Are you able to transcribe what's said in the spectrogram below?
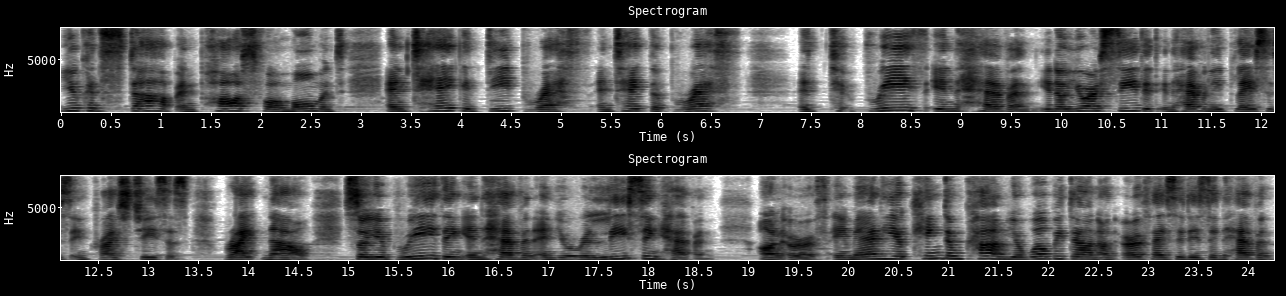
you can stop and pause for a moment and take a deep breath and take the breath uh, to breathe in heaven. You know, you are seated in heavenly places in Christ Jesus right now. So you're breathing in heaven and you're releasing heaven on earth. Amen. Your kingdom come, your will be done on earth as it is in heaven.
